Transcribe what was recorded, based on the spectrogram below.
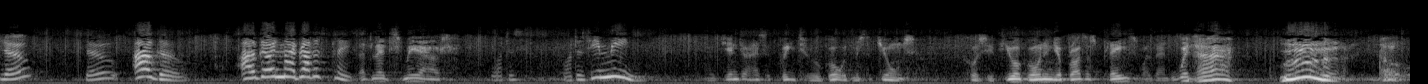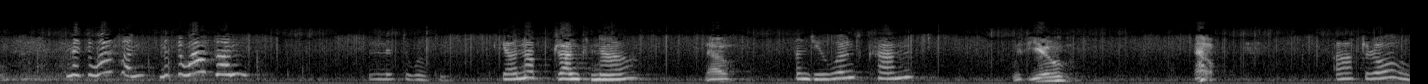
No, no, I'll go. I'll go in my brother's place. That lets me out. What does, what does he mean? Well, Ginger has agreed to go with Mr. Jones. Because if you're going in your brother's place, well then. With her? Hmm. No. Mr. Wilson, Mr. Wilson. Mr. Wilson, you're not drunk now, No. and you won't come. With you? No. After all,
